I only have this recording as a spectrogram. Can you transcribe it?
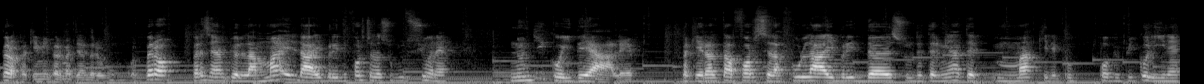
Però perché mi permette di andare ovunque. Però, per esempio, la mild hybrid forse è la soluzione, non dico ideale, perché in realtà forse la full hybrid su determinate macchine un po' più piccoline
